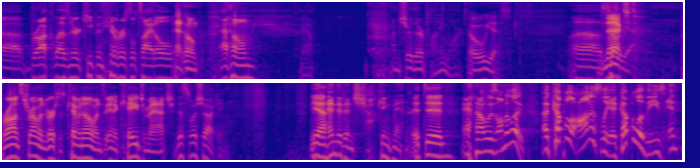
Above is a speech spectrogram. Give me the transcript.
uh, Brock Lesnar keeping the Universal title At home. at home. Yeah. I'm sure there are plenty more. Oh, yes. Uh, so, Next, yeah, Braun Strowman versus Kevin Owens in a cage match. this was shocking. Yeah, Ended in shocking manner. it did. And I was, I mean, look, a couple, honestly, a couple of these, and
